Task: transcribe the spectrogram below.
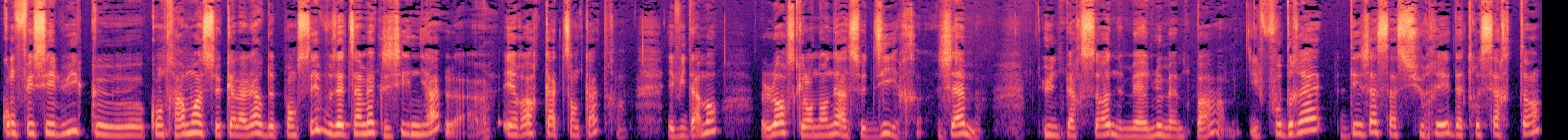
confessez-lui que, contrairement à ce qu'elle a l'air de penser, vous êtes un mec génial. Erreur 404. Évidemment, lorsque l'on en est à se dire j'aime une personne, mais elle ne m'aime pas, il faudrait déjà s'assurer d'être certain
